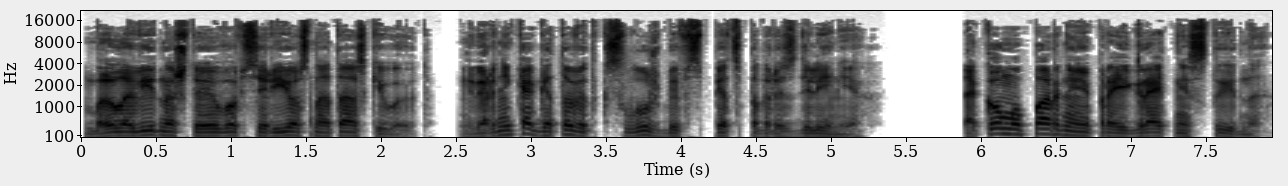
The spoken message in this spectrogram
Было видно, что его всерьез натаскивают, наверняка готовят к службе в спецподразделениях. Такому парню и проиграть не стыдно,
